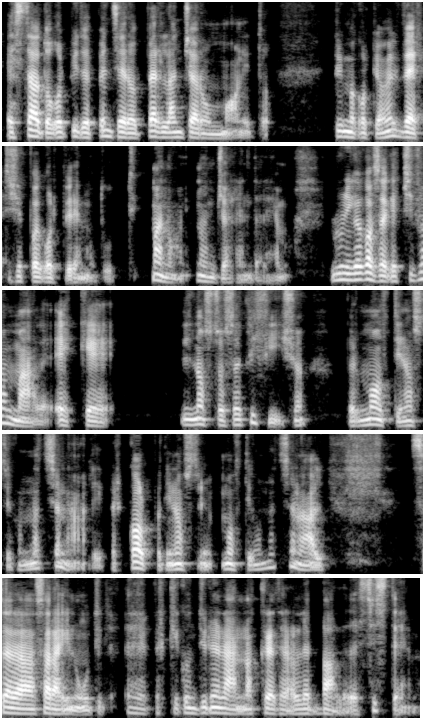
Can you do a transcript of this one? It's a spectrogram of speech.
è stato colpito il pensiero per lanciare un monito. Prima colpiamo il vertice e poi colpiremo tutti, ma noi non ci arrenderemo. L'unica cosa che ci fa male è che il nostro sacrificio per molti nostri connazionali, per colpa di nostri molti connazionali, sarà, sarà inutile, eh, perché continueranno a credere alle balle del sistema.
